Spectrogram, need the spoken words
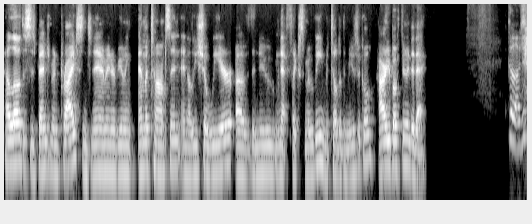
Hello, this is Benjamin Price, and today I'm interviewing Emma Thompson and Alicia Weir of the new Netflix movie, Matilda the Musical. How are you both doing today? Good.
